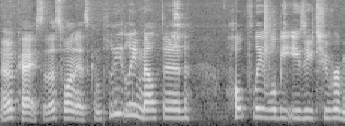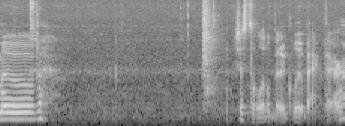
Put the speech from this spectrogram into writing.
Okay, so this one is completely melted. Hopefully will be easy to remove. Just a little bit of glue back there.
